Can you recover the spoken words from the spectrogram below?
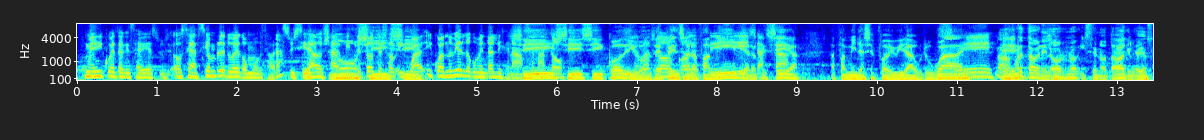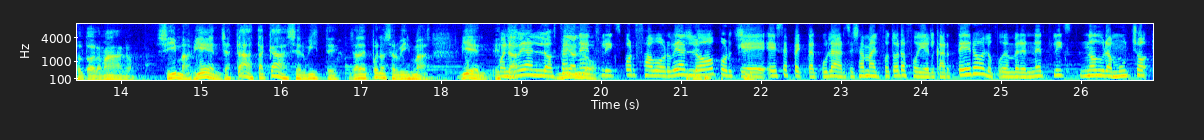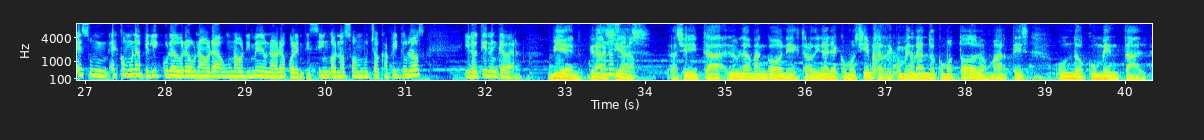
me di cuenta que se había suicidado. O sea, siempre tuve como, ¿se habrá suicidado? Ya No, viste todo sí, eso. Y, cua- y cuando vi el documental dije, no, se sí, mató. sí, sí, códigos, Se mató, defensa de la familia, lo que sea. La familia se fue a vivir a Uruguay. Sí. No, ¿eh? estaba en el horno y se notaba que le habían soltado la mano. Sí, más bien, ya está, hasta acá serviste, ya después no servís más. Bien. Bueno, está- véanlo, está véanlo. en Netflix, por favor, véanlo Sí, porque es espectacular. Se llama El fotógrafo y el cartero, lo pueden ver en Netflix, no dura mucho, es un es como una película, dura una hora, una hora y media, una hora cuarenta y cinco, no son muchos capítulos y lo tienen que ver. Bien, Uno gracias. La señorita Lula Mangone, extraordinaria como siempre, recomendando como todos los martes un documental.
